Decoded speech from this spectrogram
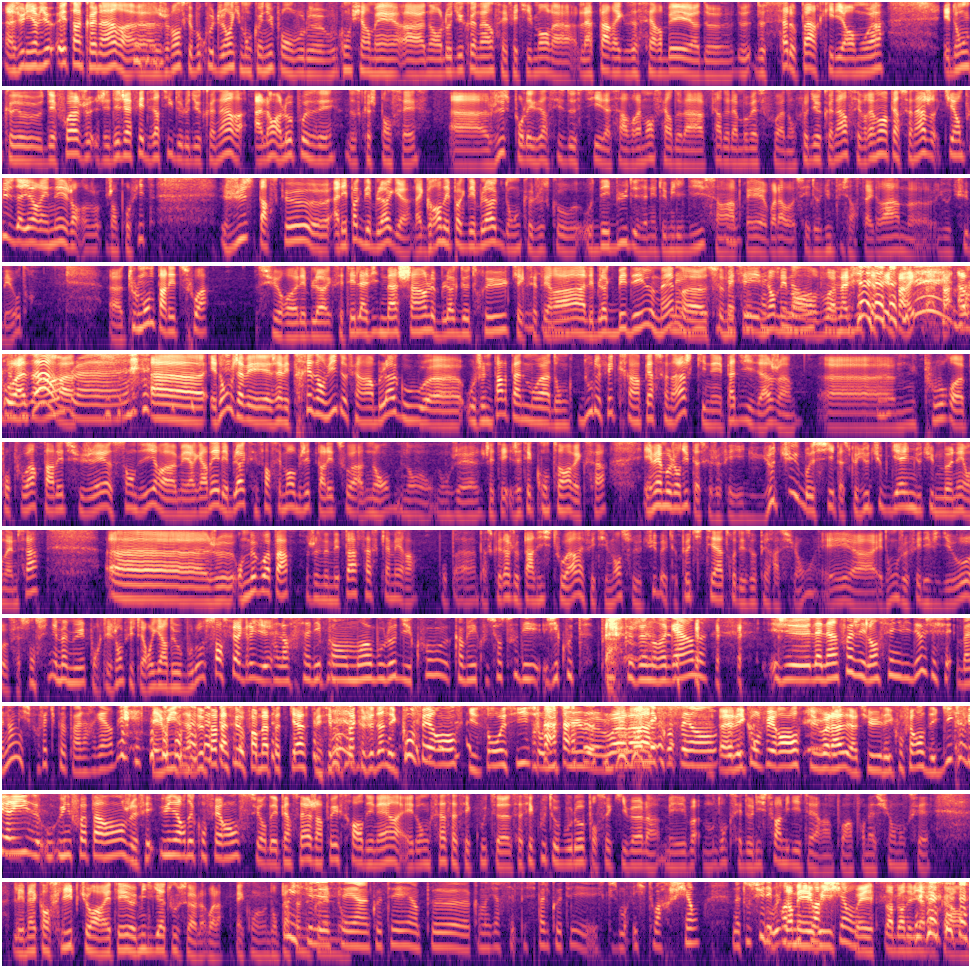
Ah, Julien Vieux est un connard. euh, je pense que beaucoup de gens qui m'ont connu pourront vous le, vous le confirmer. Ah, non, l'odieux connard, c'est effectivement la, la part exacerbée euh, de, de, de salopard qu'il y a en moi. Et donc, euh, des fois, j'ai déjà fait des articles de l'odieux connard allant à l'opposé de ce que je pensais. euh, juste pour l'exercice de style, à savoir vraiment faire de la, faire de la mauvaise foi. Donc l'odieux connard, c'est vraiment un personnage qui en plus d'ailleurs est né, j'en profite, juste parce que euh, à l'époque des blogs, la grande époque des blogs, donc jusqu'au au début des années 2010, hein, Mhm. après voilà, c'est devenu plus Instagram, euh, YouTube et autres. euh, tout le monde parlait de soi sur euh, les blogs. C'était la vie de machin, le blog de trucs, etc. Les blogs BD eux-mêmes euh, se mettaient énormément. Voilà, ma vie est tout à fait pareil, au hasard. euh, et donc j'avais j'avais très envie de faire un blog où, euh, où je ne parle pas de moi. Donc d'où le fait de créer un personnage qui n'ait pas de visage euh, pour, pour pouvoir parler de sujets sans dire mais regardez les blogs c'est forcément obligé de parler de soi. Non, non. Donc j'étais j'étais content avec ça. Et même aujourd'hui parce que je fais du YouTube aussi parce que YouTube Game, YouTube Money on aime ça. Euh, je, on ne me voit pas, je ne me mets pas face caméra. Pour pas, parce que là, je parle d'histoire, effectivement, sur YouTube, avec le petit théâtre des opérations. Et, euh, et donc, je fais des vidéos euh, façon cinéma muet pour que les gens puissent les regarder au boulot sans se faire griller. Alors ça dépend. Moi au boulot, du coup, comme j'écoute surtout des, j'écoute plus que je ne regarde. Je, la dernière fois, j'ai lancé une vidéo, j'ai fait, bah non, mais je- en fait, je peux pas la regarder. Et oui, ça ne peut pas passer au format podcast, mais c'est pour ça que je donne des conférences qui sont aussi sur YouTube. Voilà. les conférences. Euh, les conférences, tu voilà, tu les conférences des Geek Ferries où une fois par an, je fais une heure de conférence sur des personnages un peu extraordinaires et donc ça, ça s'écoute, ça s'écoute au boulot pour ceux qui veulent. hein. Mais bon, donc c'est de l'histoire militaire hein, pour information. Donc c'est les mecs en slip qui ont arrêté euh, 1000 gars tout seuls, voilà, et qu'on- dont personne Oui, c'est un côté un peu, euh, comment dire, c'est pas le côté, excuse-moi, histoire chiant. On a tous eu des Oui, profs d'histoire oui, chiants. Oui, non, mais on est bien d'accord.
